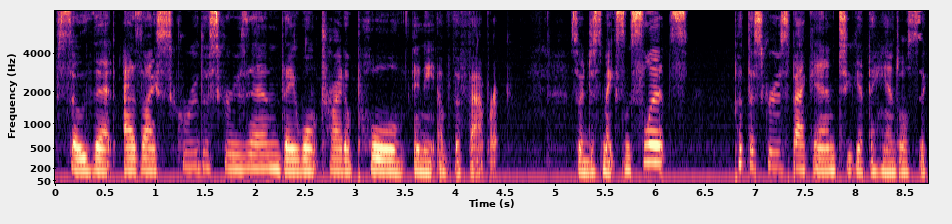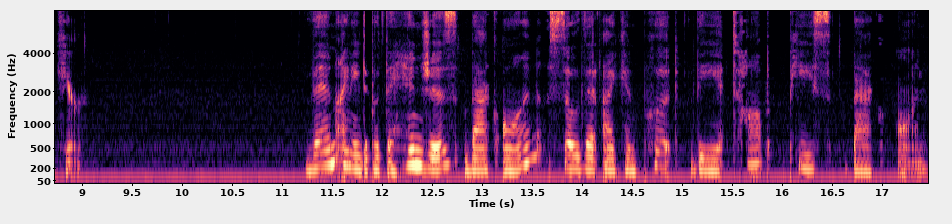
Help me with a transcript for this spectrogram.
so that as I screw the screws in, they won't try to pull any of the fabric. So just make some slits, put the screws back in to get the handles secure. Then I need to put the hinges back on so that I can put the top piece back on.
